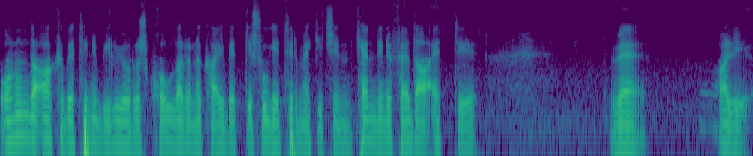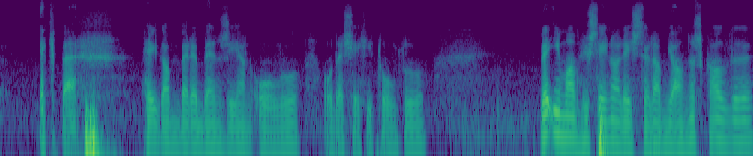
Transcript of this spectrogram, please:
Onun da akıbetini biliyoruz. Kollarını kaybetti su getirmek için. Kendini feda etti. Ve Ali Ekber peygambere benzeyen oğlu o da şehit oldu. Ve İmam Hüseyin Aleyhisselam yalnız kaldı.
